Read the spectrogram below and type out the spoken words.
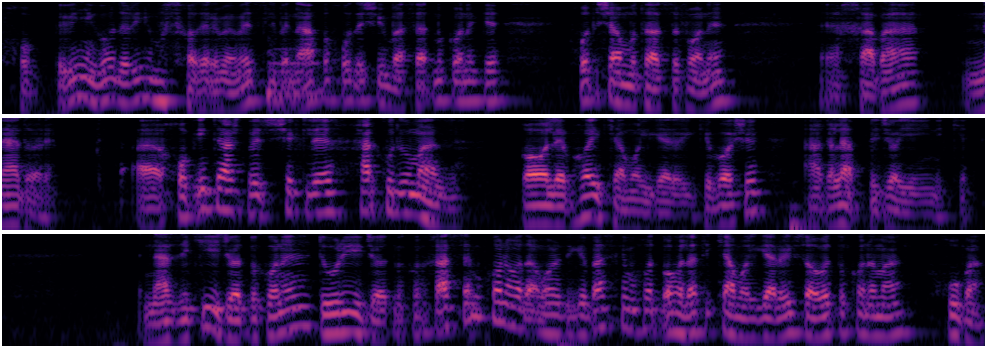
خب ببین انگار داره یه مصادره به مثلی به نفع خودش این وسط می‌کنه که خودش هم متاسفانه خبر نداره. خب این ترس به شکل هر کدوم از قالب های کمالگرایی که باشه اغلب به جای اینی که نزدیکی ایجاد بکنه دوری ایجاد می‌کنه. خسته می‌کنه آدم رو دیگه. بس که می‌خواد با حالت کمالگرایی ثابت بکنه من خوبم.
